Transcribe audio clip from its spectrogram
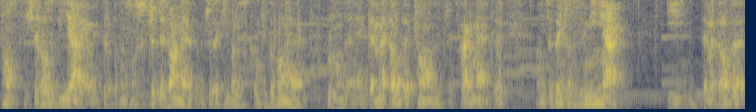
cząstki się rozbijają i które potem są szczytywane przez jakieś bardzo skomplikowane urządzenia. I te metalowe cząstki, fragmenty, oni co pewien czas wymieniają. I te metalowe e,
